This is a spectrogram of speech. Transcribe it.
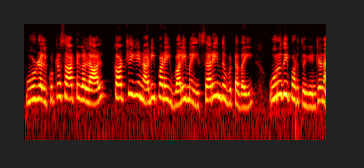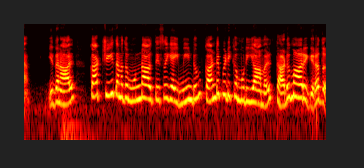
ஊழல் குற்றச்சாட்டுகளால் கட்சியின் அடிப்படை வலிமை சரிந்து விட்டதை உறுதிப்படுத்துகின்றன. இதனால் கட்சி தனது முன்னாள் திசையை மீண்டும் கண்டுபிடிக்க முடியாமல் தடுமாறுகிறது.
